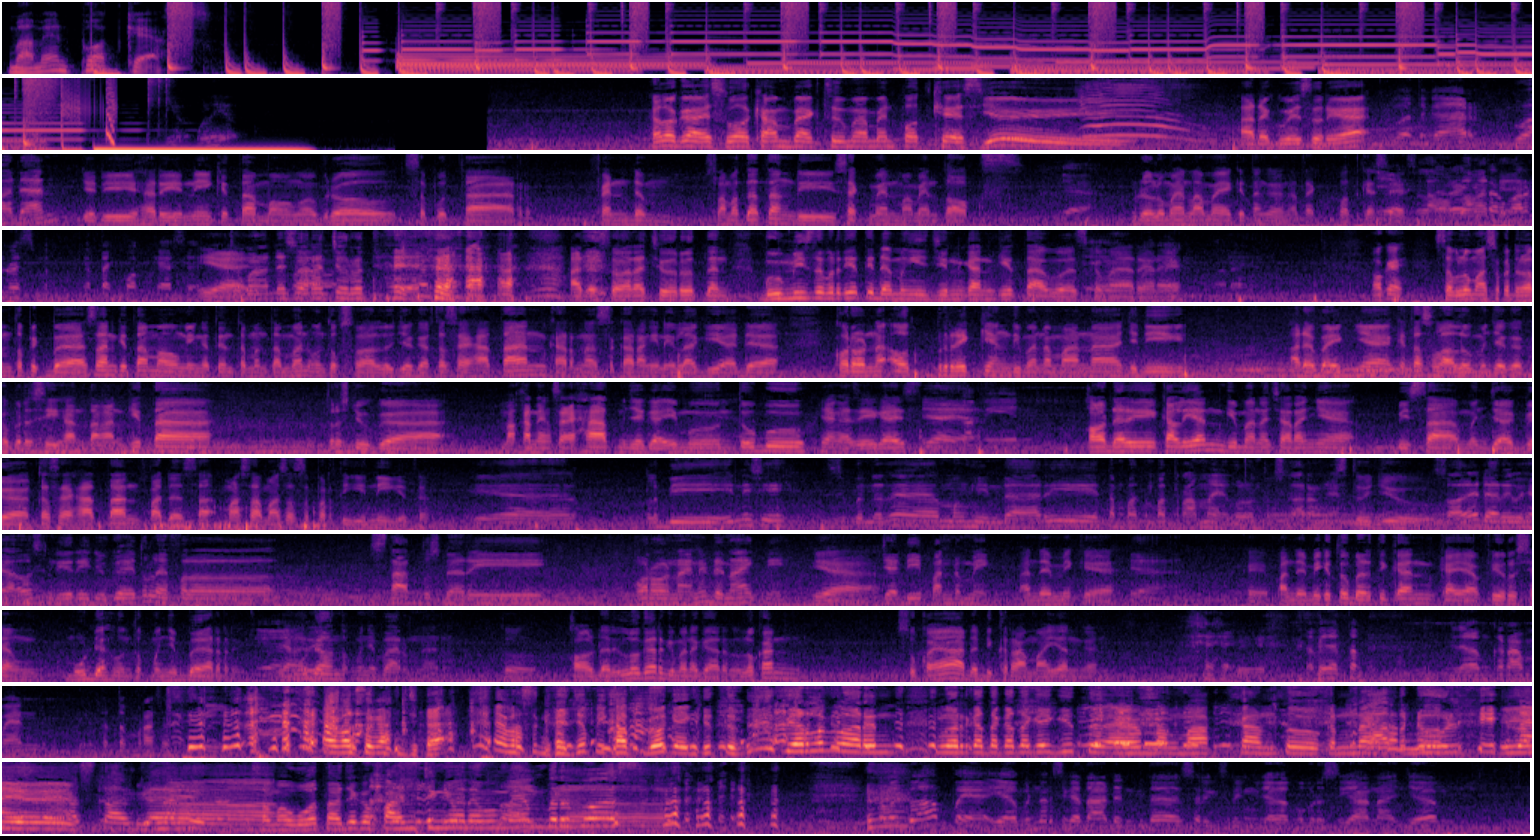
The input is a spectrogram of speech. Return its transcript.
Mamen Podcast. Halo guys, welcome back to Mamen Podcast. Yeay. Ada gue Surya. Gua Tegar. Gua Dan. Jadi hari ini kita mau ngobrol seputar fandom. Selamat datang di segmen Mamen Talks. Ya. Udah lumayan lama ya kita nggak ngetek podcast Iya, ya. lama banget kita ya. kemarin udah sempet ngetek podcast ya. Iya. Cuma ada suara curut ya. Ada suara curut dan bumi sepertinya tidak mengizinkan kita bos Iya, kemarin ya. kemarin. Oke, sebelum masuk ke dalam topik bahasan, kita mau ngingetin teman-teman untuk selalu jaga kesehatan karena sekarang ini lagi ada corona outbreak yang di mana-mana. Jadi ada baiknya kita selalu menjaga kebersihan tangan kita, terus juga makan yang sehat, menjaga imun tubuh, ya nggak sih guys? Iya ya. Amin. Kalau dari kalian gimana caranya bisa menjaga kesehatan pada sa- masa-masa seperti ini gitu? Iya lebih ini sih sebenarnya menghindari tempat-tempat ramai ya kalau untuk sekarang ya. Setuju. Soalnya dari WHO sendiri juga itu level status dari corona ini udah naik nih. Ya, Jadi pandemik. pandemik ya. Ya. Oke, pandemik itu berarti kan kayak virus yang mudah untuk menyebar. Iya. yang mudah di- untuk menyebar benar. Betul. Kalau dari lu Gar gimana Gar? Lu kan sukanya ada di keramaian kan? Iya. Tapi tetap di dalam keramaian tetap merasa sepi. emang sengaja, emang sengaja pick up gue kayak gitu. Biar lu ngeluarin ngeluarin kata-kata kayak gitu. Emang makan tuh, kena Gak kan peduli. Iya. Astaga. Kena. Sama wot aja kepancing gimana sama member, Bos. Kalau itu apa ya? Ya benar sih kata Aden kita sering-sering menjaga kebersihan aja,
